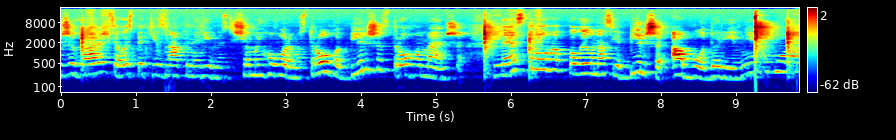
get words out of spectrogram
вживаються ось такі знаки нерівності. Ще ми говоримо строго більше, строго менше. Не строга, коли у нас є більше або дорівнює умова,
